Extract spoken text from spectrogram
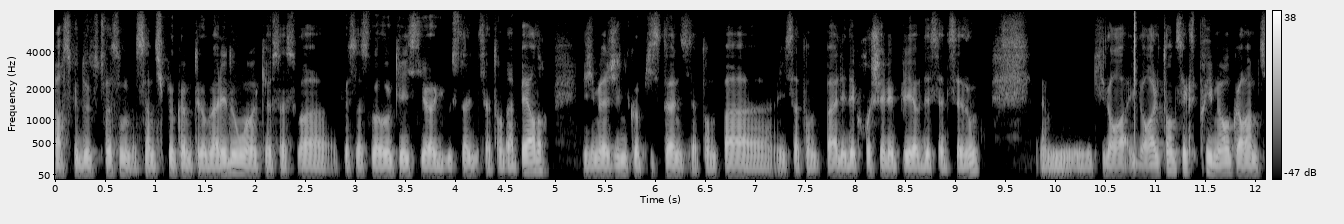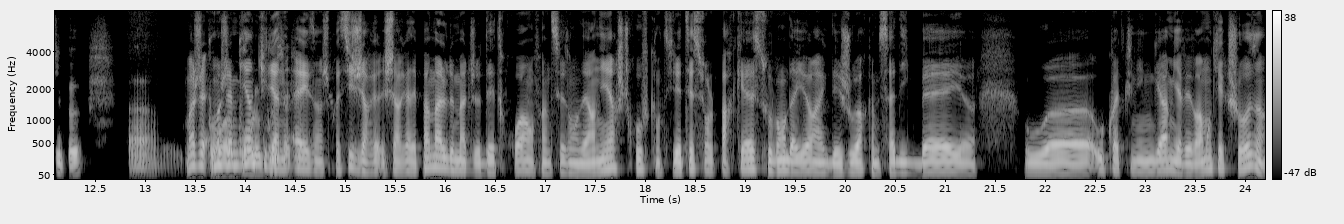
parce que de toute façon, c'est un petit peu comme Théo Malédon, hein, que ça soit, que ça soit OKC ou à Houston, ils s'attendent à perdre. J'imagine qu'au Pistons, ils s'attendent pas, euh, ils s'attendent pas à aller décrocher les playoffs dès cette saison. Euh, donc il aura, il aura le temps de s'exprimer encore un petit peu. Euh, Moi, Pour- moi, j'aime bien Kylian Hayes. hein. Je précise, j'ai j'ai regardé pas mal de matchs de Détroit en fin de saison dernière. Je trouve quand il était sur le parquet, souvent d'ailleurs avec des joueurs comme Sadik Bey euh, ou euh, ou Quad Cunningham, il y avait vraiment quelque chose.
